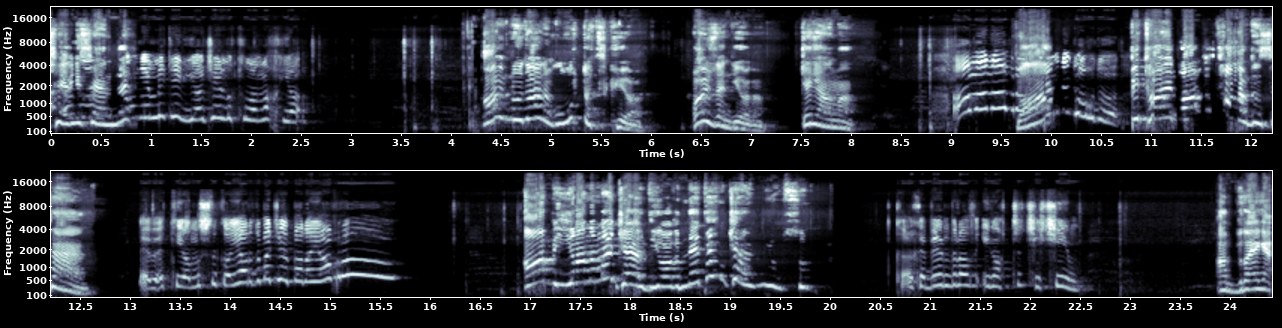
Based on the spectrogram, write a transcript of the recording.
içeriği sende. Önemli değil ya gel lootlanak ya. Abi buradan Ulut da çıkıyor. O yüzden diyorum. Gel yanıma. Aman Lan doğdu? bir tane daha mı çağırdın sen? Evet yanlışlıkla yardıma gel bana yavrum. Abi yanıma gel diyorum. Neden gelmiyorsun? Kanka ben biraz inatçı çekeyim. Abi buraya gel.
